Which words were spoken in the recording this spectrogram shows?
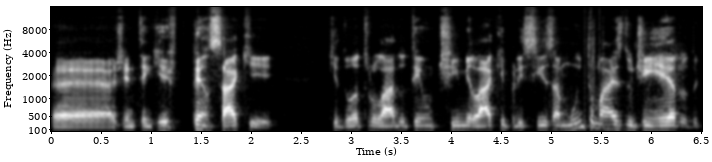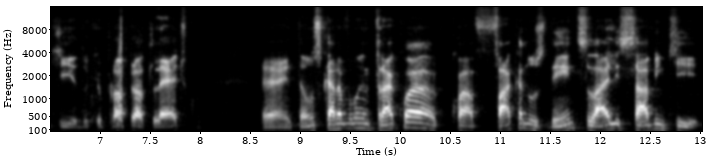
É, a gente tem que pensar que, que do outro lado tem um time lá que precisa muito mais do dinheiro do que, do que o próprio Atlético. É, então os caras vão entrar com a, com a faca nos dentes lá, eles sabem que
